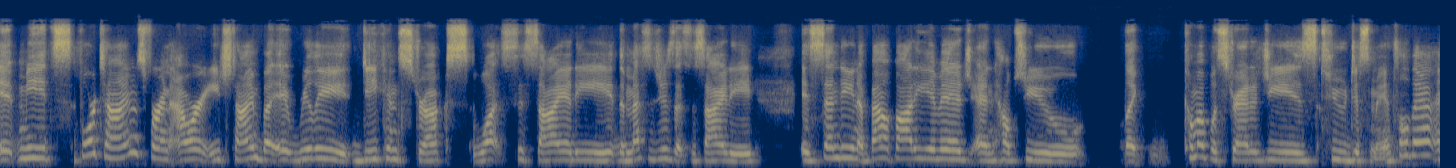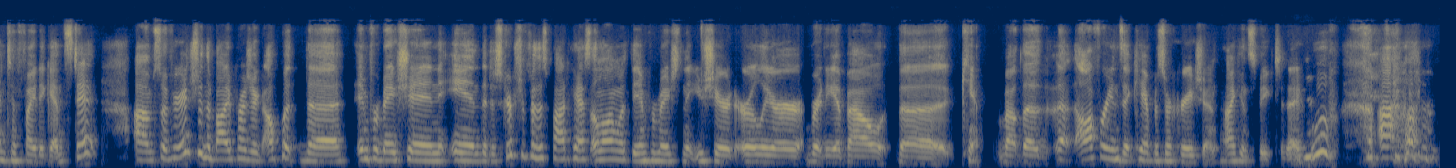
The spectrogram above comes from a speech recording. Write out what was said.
it meets four times for an hour each time, but it really deconstructs what society, the messages that society is sending about body image and helps you like come up with strategies to dismantle that and to fight against it. Um, so if you're interested in the body project, I'll put the information in the description for this podcast, along with the information that you shared earlier, Brittany, about the camp about the, the offerings at campus recreation. I can speak today. Mm-hmm. Um,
